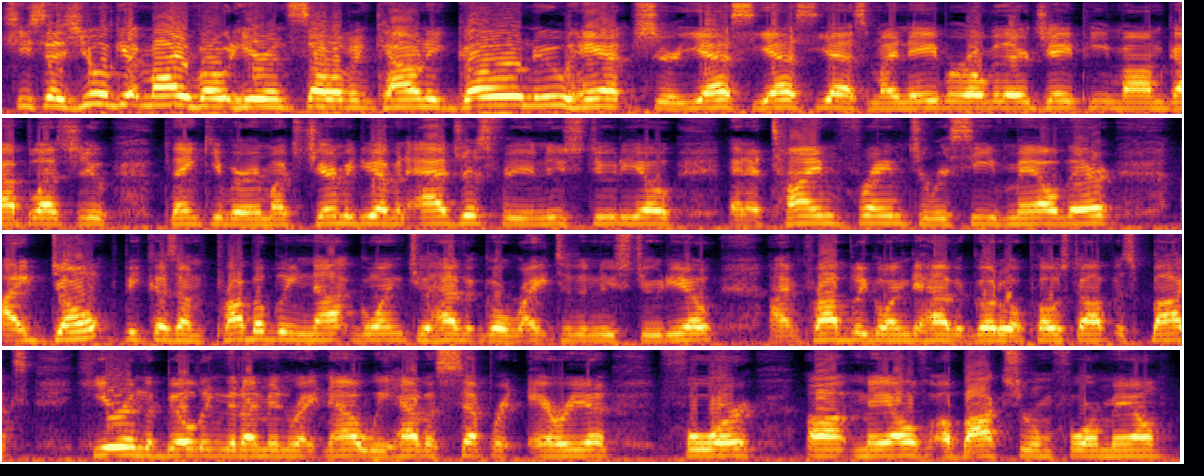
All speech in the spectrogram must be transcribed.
She says, You'll get my vote here in Sullivan County. Go, New Hampshire. Yes, yes, yes. My neighbor over there, JP Mom, God bless you. Thank you very much. Jeremy, do you have an address for your new studio and a time frame to receive mail there? I don't because I'm probably not going to have it go right to the new studio. I'm probably going to have it go to a post office box. Here in the building that I'm in right now, we have a separate area for uh, mail, a box room for mail.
